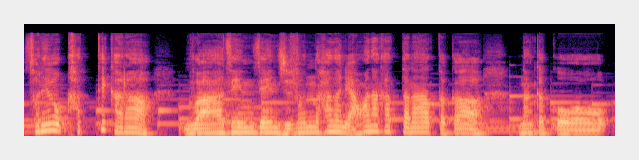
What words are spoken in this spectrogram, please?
それを買ってから、うわー全然自分の肌に合わなかったなとか、なんかこう、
